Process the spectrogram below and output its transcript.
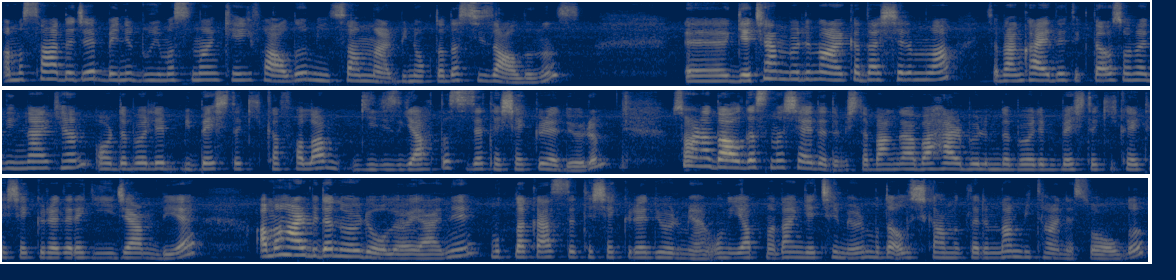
ama sadece beni duymasından keyif aldığım insanlar bir noktada siz aldınız. Ee, geçen bölümü arkadaşlarımla işte ben kaydettikten sonra dinlerken orada böyle bir 5 dakika falan girizgahta size teşekkür ediyorum. Sonra dalgasına şey dedim işte ben galiba her bölümde böyle bir 5 dakikayı teşekkür ederek yiyeceğim diye. Ama harbiden öyle oluyor yani. Mutlaka size teşekkür ediyorum yani. Onu yapmadan geçemiyorum. Bu da alışkanlıklarımdan bir tanesi oldu.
